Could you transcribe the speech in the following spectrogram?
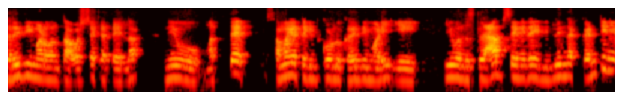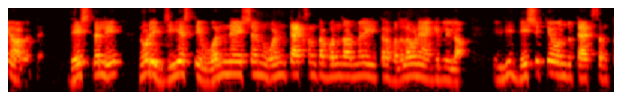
ಖರೀದಿ ಮಾಡುವಂತ ಅವಶ್ಯಕತೆ ಇಲ್ಲ. ನೀವು ಮತ್ತೆ ಸಮಯ ತೆಗೆದುಕೊಂಡು ಖರೀದಿ ಮಾಡಿ, ಈ ಈ ಒಂದು ಸ್ಲ್ಯಾಬ್ಸ್ ಏನಿದೆ, ಇಲ್ಲಿಂದ ಕಂಟಿನ್ಯೂ ಆಗುತ್ತೆ. ದೇಶದಲ್ಲಿ ನೋಡಿ G S T one nation one tax ಅಂತ ಬಂದಾದ್ಮೇಲೆ ಈ ತರ ಬದಲಾವಣೆ ಆಗಿರ್ಲಿಲ್ಲ. ಇಡೀ ದೇಶಕ್ಕೆ ಒಂದು ಟ್ಯಾಕ್ಸ್ ಅಂತ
